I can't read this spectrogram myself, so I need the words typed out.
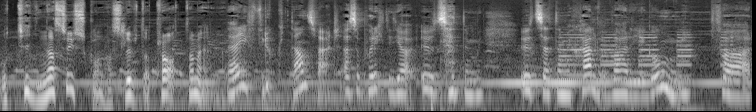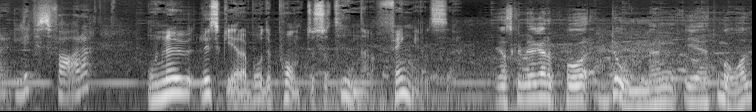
Och Tinas syskon har slutat prata med henne. Det här är fruktansvärt. Alltså på riktigt, jag utsätter mig, utsätter mig själv varje gång för livsfara. Och nu riskerar både Pontus och Tina fängelse. Jag skulle vilja reda på domen i ett mål.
